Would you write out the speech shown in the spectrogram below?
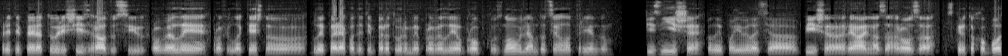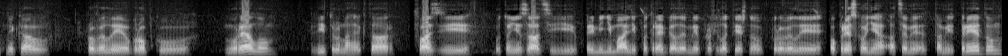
при температурі 6 градусів провели профілактично, були перепади температури, ми провели обробку знову лямдоциглотрином. Пізніше, коли з'явилася більша реальна загроза скритохоботників, провели обробку нурелом літру на гектар. В фазі бутонізації при мінімальній потребі, але ми профілактично провели оприскування ацетаміпридом.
